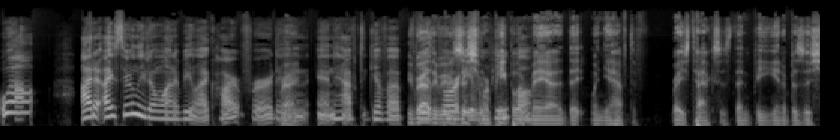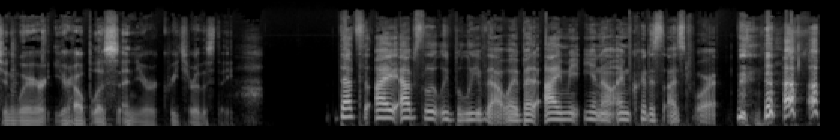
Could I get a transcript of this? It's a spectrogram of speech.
well, I, I certainly don't want to be like Hartford and, Right. and have to give up You'd the rather be in a position where people are mad that when you have to raise taxes than be in a position where you're helpless and you're a creature of the state. That's I absolutely believe that way, but I'm you know I'm criticized for it.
